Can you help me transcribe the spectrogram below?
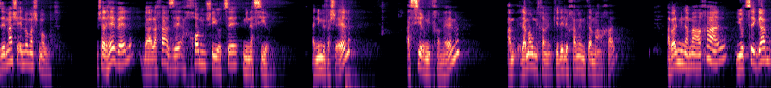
זה מה שאין לו משמעות. למשל הבל בהלכה זה החום שיוצא מן הסיר. אני מבשל, הסיר מתחמם, למה הוא מתחמם? כדי לחמם את המאכל, אבל מן המאכל יוצא גם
